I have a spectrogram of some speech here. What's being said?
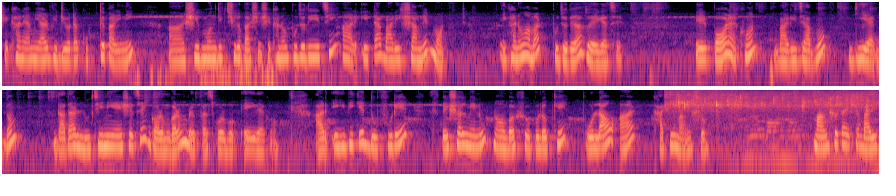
সেখানে আমি আর ভিডিওটা করতে পারিনি। শিব মন্দির ছিল পাশে, সেখানেও পুজো দিয়েছি, আর এটা বাড়ির সামনের মঠ। এখানেও আমার পুজো দেওয়া হয়ে গেছে। এরপর এখন বাড়ি যাব, গিয়ে একদম দাদার লুচি নিয়ে এসেছে, গরম গরম ব্রেকফাস্ট করব। এই দেখো। আর এই দিকে দুপুরের স্পেশাল মেনু নববর্ষ উপলক্ষে পোলাও আর খাসি মাংস। মাংসটা একটা বাড়ির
